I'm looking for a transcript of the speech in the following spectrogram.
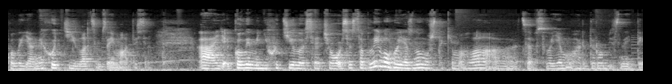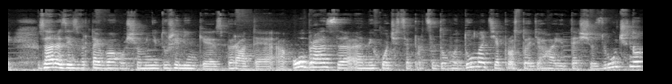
коли я не хотіла цим займатися. Коли мені хотілося чогось особливого, я знову ж таки могла це в своєму гардеробі знайти. Зараз я звертаю увагу, що мені дуже ліньки збирати образ, е, не хочеться про це довго думати. Я просто одягаю те, що зручно,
